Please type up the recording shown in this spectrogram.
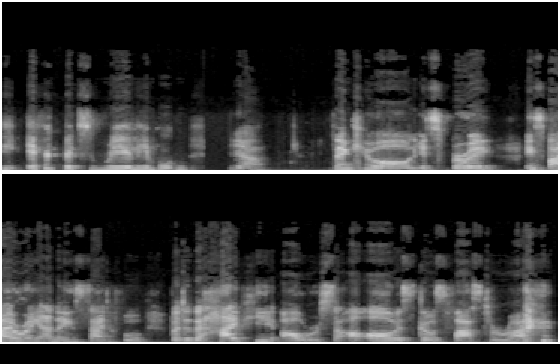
the effort bit's really important. Yeah. Thank you all. It's very inspiring and insightful. But the high P hours are always goes faster, right?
